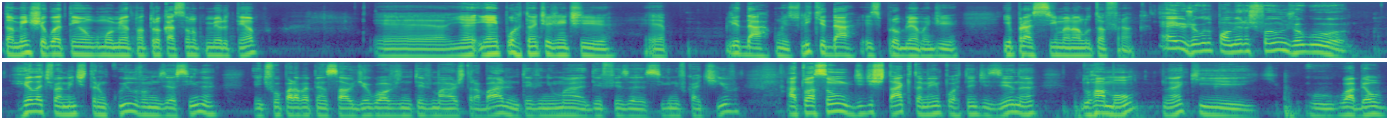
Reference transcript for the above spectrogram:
também chegou a ter em algum momento uma trocação no primeiro tempo. É, e, é, e, é, importante a gente é, lidar com isso, liquidar esse problema de ir para cima na luta franca. É, e o jogo do Palmeiras foi um jogo relativamente tranquilo, vamos dizer assim, né? A gente for parar para pensar, o Diego Alves não teve maiores trabalhos, não teve nenhuma defesa significativa. Atuação de destaque também é importante dizer, né? Do Ramon, né? Que, que o, o, Abel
